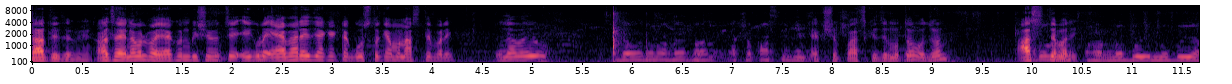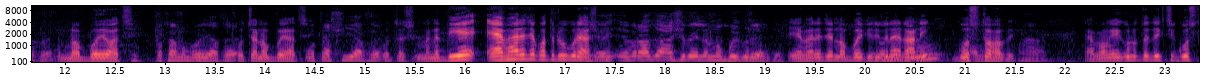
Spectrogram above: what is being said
দাঁতে যাবে। আচ্ছা এনামল ভাই এখন বিষয় হচ্ছে এগুলো অ্যাভারেজ এক একটা গোস্ত কেমন আসতে পারে? একশো পাঁচ কেজির মতো ওজন? আসতে পারে। হ্যাঁ নব্বই নব্বই আছে। নব্বইও আছে। পঁচানব্বই আছে। পঁচানব্বই আছে। পঁচাশি আছে। পঁচাশি মানে দিয়ে এভারেজে কতটুকু করে আসবে? এবার আজ আসবে এলে নব্বই করে আসবে। এভারেজে নব্বই কেজি করে রানিং গোস্ত হবে। হ্যাঁ। এবং এগুলোতে দেখছি গোস্ত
